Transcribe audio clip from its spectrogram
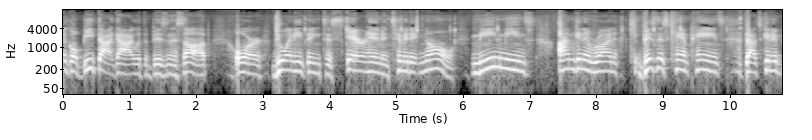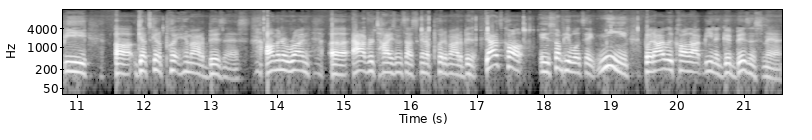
to go beat that guy with the business up or do anything to scare him, intimidate. No. Mean means I'm to run business campaigns that's to be uh, that's going to put him out of business. I'm going to run uh, advertisements that's going to put him out of business. That's called, some people would say mean, but I would call that being a good businessman.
